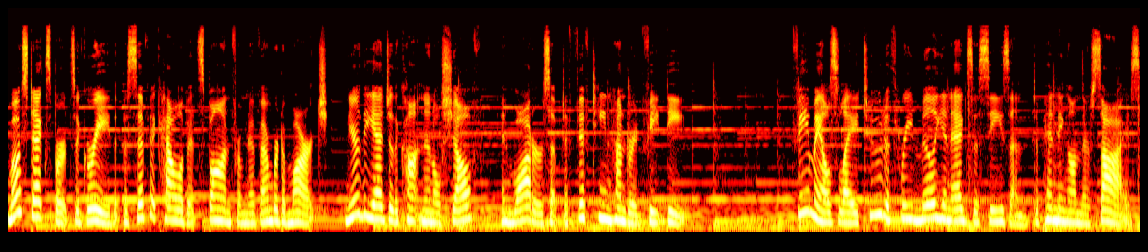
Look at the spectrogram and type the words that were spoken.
Most experts agree that Pacific halibut spawn from November to March near the edge of the continental shelf in waters up to 1,500 feet deep. Females lay 2 to 3 million eggs a season, depending on their size.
